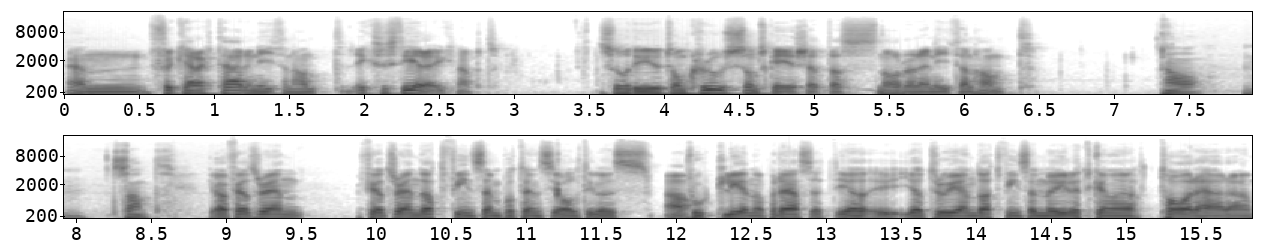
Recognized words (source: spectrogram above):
Än, för karaktären Ethan Hunt existerar ju knappt. Så det är ju Tom Cruise som ska ersättas snarare än Ethan Hunt. Ja, Mm. sant. Ja, för jag tror, en, för jag tror ändå att det finns en potential till Ja. fortleva på det sättet. Jag, jag tror ju ändå att det finns en möjlighet att kunna ta det här uh,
